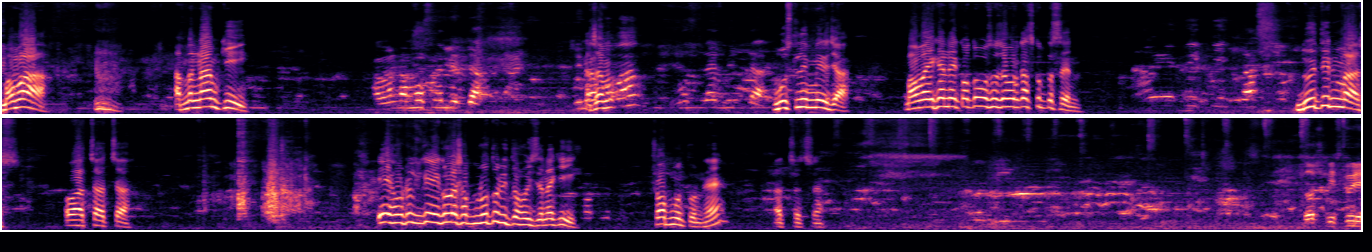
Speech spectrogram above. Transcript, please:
মামা আপনার নাম কি আমার নাম মুসলিম মির্জা আচ্ছা মুসলিম মির্জা মুসলিম মির্জা মামা, এখানে কত বছর যাবত কাজ করতেছেন? দুই তিন মাস। ও আচ্ছা আচ্ছা। এই হোটেল কি এগুলো সব নতুনই তো হয়েছে নাকি? সব নতুন হ্যাঁ? আচ্ছা আচ্ছা। দশ পিস করে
